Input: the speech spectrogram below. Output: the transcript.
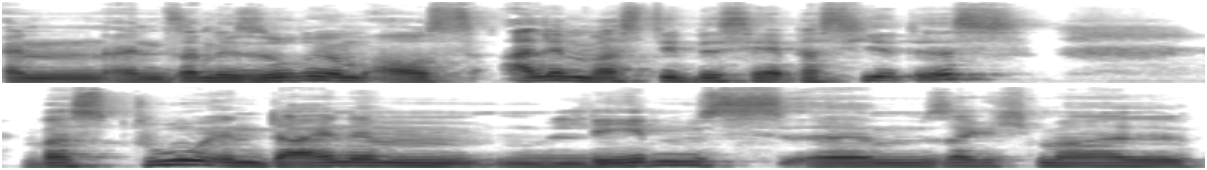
ein, ein Sammelsurium aus allem, was dir bisher passiert ist, was du in deinem Lebens, ähm, sag ich mal,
